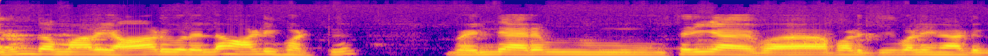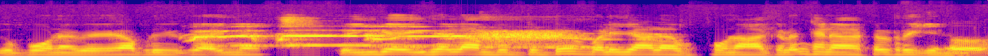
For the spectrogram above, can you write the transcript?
இருந்த மாதிரி ஆடுகள் எல்லாம் அடிபட்டு இப்ப எல்லாரும் சரியா ப- படிச்சு வெளிநாட்டுக்கு போனவே அப்படி இங்க இதெல்லாம் விட்டுட்டு வெளியால போன ஆக்களும் கிணாக்கள் இருக்கணும்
